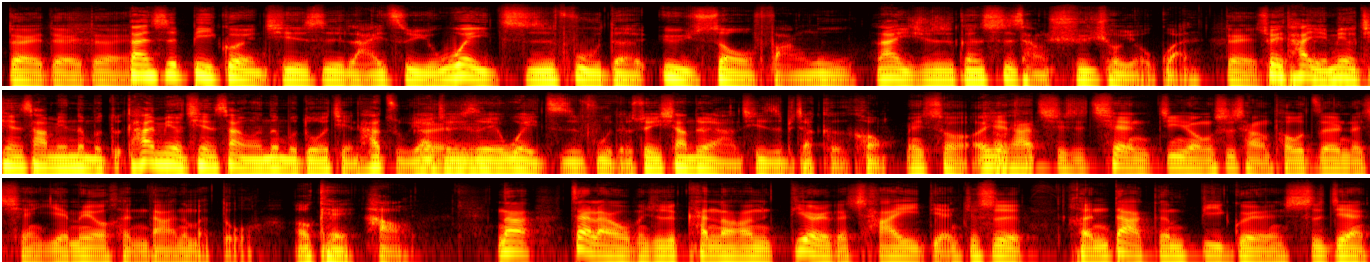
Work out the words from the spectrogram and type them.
对对对，但是碧桂园其实是来自于未支付的预售房屋，那也就是跟市场需求有关，对，所以他也没有欠上面那么多，他也没有欠上游那么多钱，他主要就是这些未支付的，所以相对来讲其实比较可控。没错，而且它其实欠金融市场投资人的钱也没有恒大那么多。OK，好，那再来，我们就是看到他们第二个差异点，就是恒大跟碧桂园事件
